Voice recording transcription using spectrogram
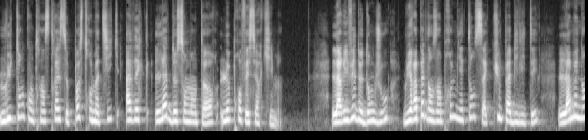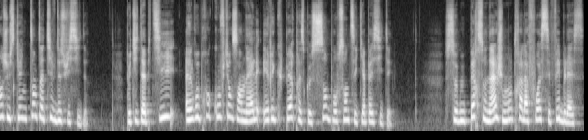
luttant contre un stress post-traumatique avec l'aide de son mentor, le professeur Kim. L'arrivée de Dongju lui rappelle dans un premier temps sa culpabilité, l'amenant jusqu'à une tentative de suicide. Petit à petit, elle reprend confiance en elle et récupère presque 100% de ses capacités. Ce personnage montre à la fois ses faiblesses,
